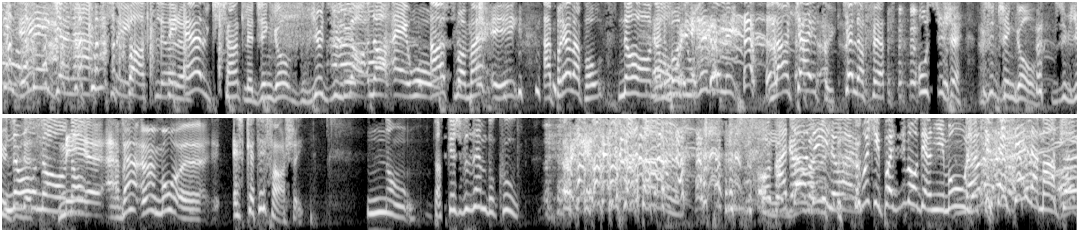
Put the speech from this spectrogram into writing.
c'est dégueulasse ce qui se passe là. C'est là. elle qui chante le jingle du vieux du lutte. Non, non, hey, wow. En ce moment, et après la pause, Non, non. elle va oui. nous révéler l'enquête qu'elle a faite au sujet du jingle du vieux du Non, lutte. non, Mais non. euh, avant, un mot. euh, Est-ce que t'es fâché? Non, parce que je vous aime beaucoup. On te regarde Attendez, là. Moi, j'ai pas dit mon dernier mot, là. C'est peut-être elle, la On va, menteur.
